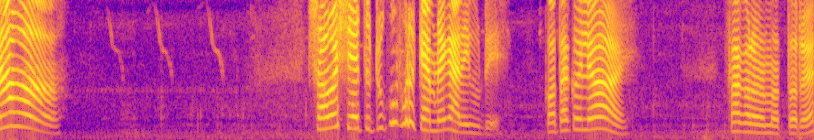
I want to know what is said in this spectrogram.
না মা সবাই সেতুটুকু উপরে কেমনে গাড়ি উঠে? কথা কইলে পাগলের মতো রে।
